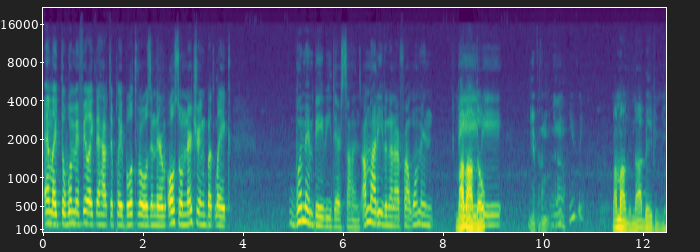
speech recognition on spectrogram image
and like the women feel like they have to play both roles and they're also nurturing but like women baby their sons i'm not even gonna front women My mom don't. baby- Yeah, for them. You, you, My mom do not baby me.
